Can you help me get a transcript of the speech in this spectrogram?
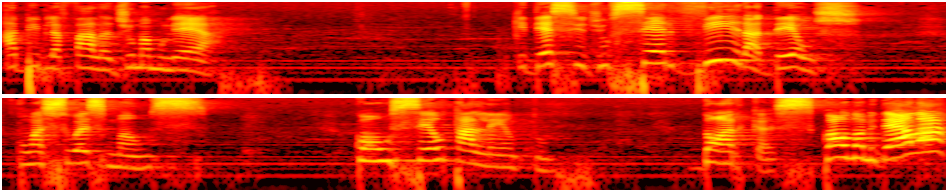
A Bíblia fala de uma mulher que decidiu servir a Deus com as suas mãos, com o seu talento. Dorcas. Qual o nome dela?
